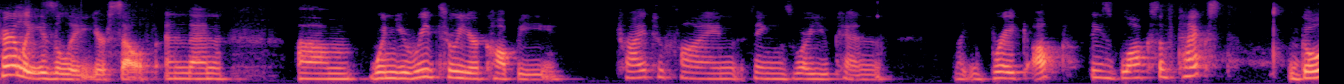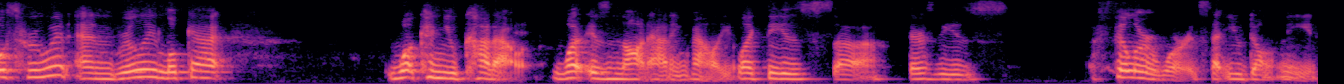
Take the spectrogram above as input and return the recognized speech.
fairly easily yourself. And then um, when you read through your copy, try to find things where you can like break up these blocks of text, go through it and really look at what can you cut out? What is not adding value? Like these, uh, there's these filler words that you don't need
